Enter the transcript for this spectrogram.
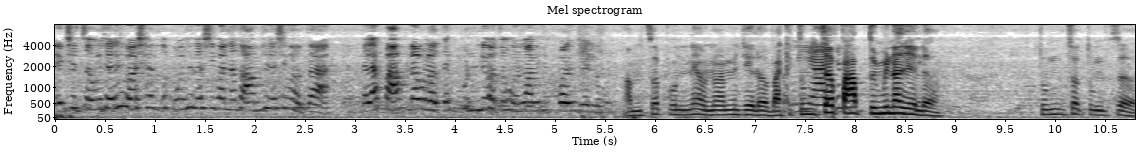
एकशे चव्वेचाळीस वर्षात तो कोणती नशिबांना तो आमची नशीब होता. त्याला पाप लावलं ते पुण्य होतं म्हणून आम्ही तिथपर्यंत गेलो. आमचं पुण्य म्हणून आम्ही गेलो. बाकी तुमचं पाप तुम्ही ना गेलं. तुमचं तुमचं.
